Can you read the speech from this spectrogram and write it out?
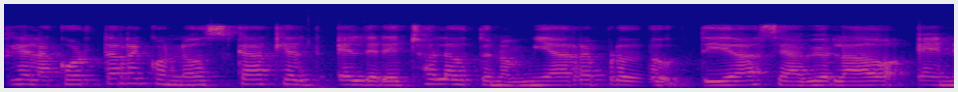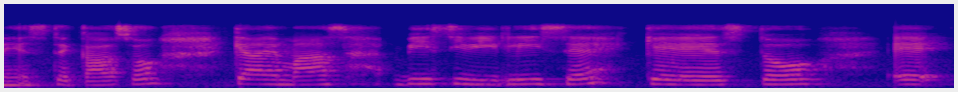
que la Corte reconozca que el, derecho a la autonomía reproductiva se ha violado en este caso, que además visibilice que esto eh,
